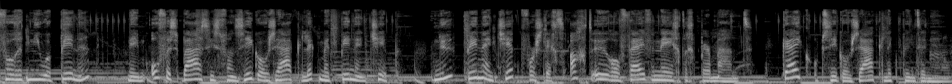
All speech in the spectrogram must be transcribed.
voor het nieuwe pinnen? Neem Office Basis van Ziggo Zakelijk met pin en chip. Nu pin en chip voor slechts 8,95 euro per maand. Kijk op ziggozakelijk.nl.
